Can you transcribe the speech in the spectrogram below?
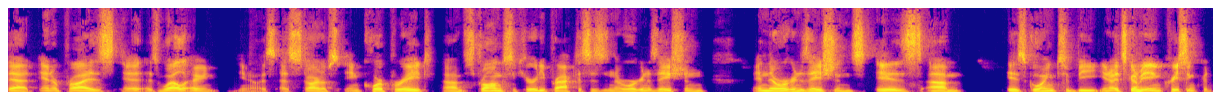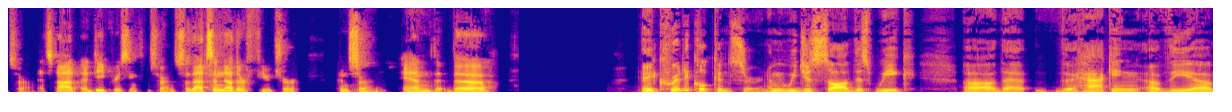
that enterprise as well, I mean, you know, as, as startups incorporate um, strong security practices in their organization, in their organizations is, um, is going to be, you know, it's going to be an increasing concern. It's not a decreasing concern. So that's another future concern. And the, a critical concern. I mean, we just saw this week uh, that the hacking of the uh,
